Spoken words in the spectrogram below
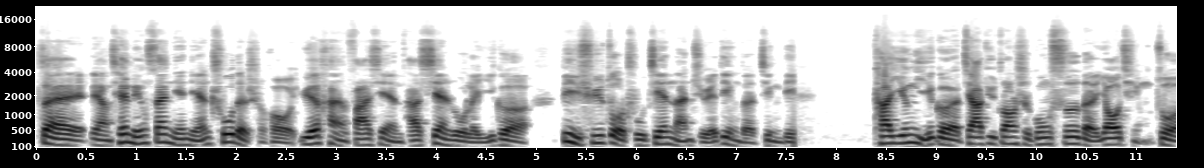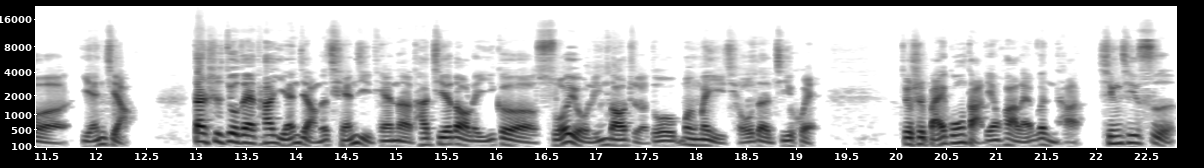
在两千零三年年初的时候，约翰发现他陷入了一个必须做出艰难决定的境地。他应一个家居装饰公司的邀请做演讲，但是就在他演讲的前几天呢，他接到了一个所有领导者都梦寐以求的机会，就是白宫打电话来问他星期四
